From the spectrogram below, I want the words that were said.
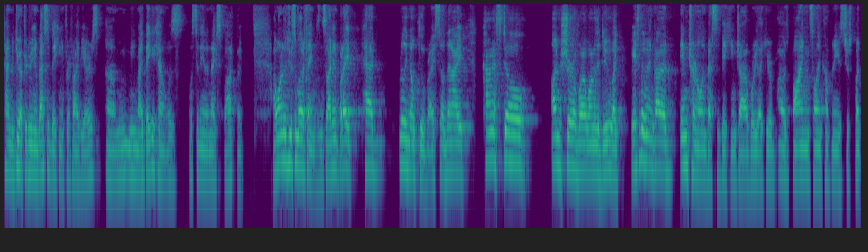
time to do after doing investment banking for five years. Um, I mean, my bank account was was sitting in a nice spot, but I wanted to do some other things, and so I didn't. But I had really no clue, Bryce. So then I kind of still unsure of what I wanted to do. Like basically went and got an internal investment banking job where like you're I was buying and selling companies just but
